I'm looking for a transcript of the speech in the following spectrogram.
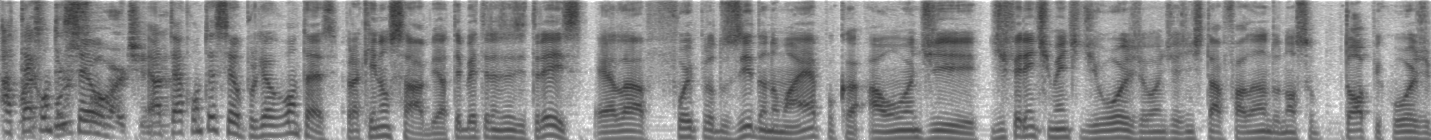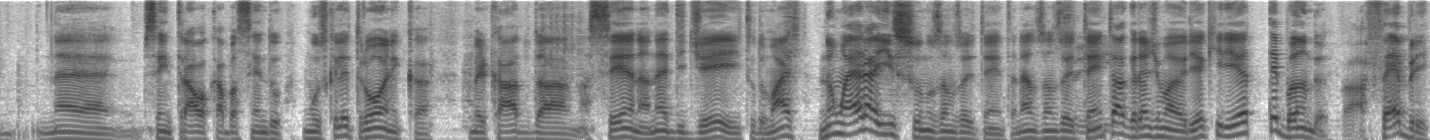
Até Mas aconteceu. Sorte, É, né? Até aconteceu, porque o que acontece? Pra quem não sabe, a TB303, ela foi produzida numa época onde, diferentemente de hoje, onde a gente tá falando, o nosso tópico hoje, né, central acaba sendo música eletrônica, mercado da na cena, né, DJ e tudo mais. Não era isso nos anos 80, né? Nos anos Sim. 80 a grande maioria queria ter banda. A febre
